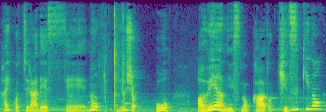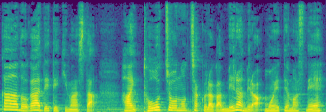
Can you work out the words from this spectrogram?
はい、こちらです。せーの、よいしょ。おアウェアネスのカード、気づきのカードが出てきました。はい、頭頂のチャクラがメラメラ燃えてますね。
